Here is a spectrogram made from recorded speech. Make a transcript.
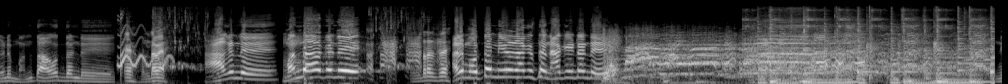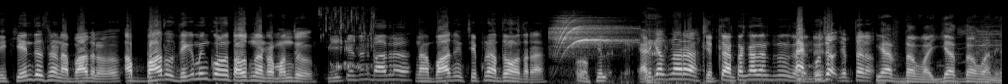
ఏంటి మందు తాగొద్దండి. ఏ, ఉండవే ఆగండి. మందు ఆగండి. ఉండరా అరే మొత్తం మీరే తాగిస్తే నాకేంటండి? నీకేం తెలుసు నా బాధలు? ఆ బాధలు దిగమింకో తాగుతున్నాను రా మందు. మీకేంటండి బాధలు? నా బాధ నీకు చెప్పిన అర్థం అవుతారా? ఎక్కడికి వెళ్తున్నారా చెప్తే అర్థం కాదంటున్నాను కూర్చో చెప్తాను. ఎద్దవ్వని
